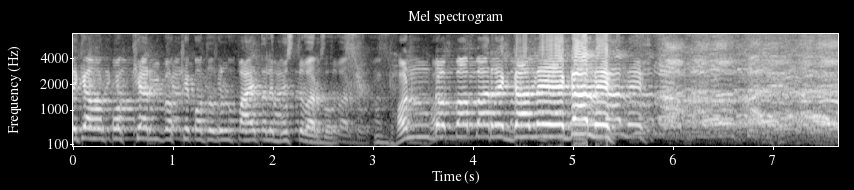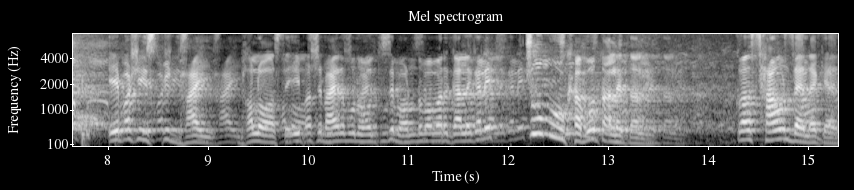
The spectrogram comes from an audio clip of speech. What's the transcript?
দেখে আমার পক্ষে আর বিপক্ষে কতগুলো পায়, তাহলে বুঝতে পারব। ভণ্ড বাবার গালে গালে। এ পাশে স্পিড ভাই, ভালো আছে। এই পাশে ভাইয়ের মনে হচ্ছে ভণ্ড বাবার গালে গালে চুমু খাব তালে তালে। সাউন্ড দেয় না কেন?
